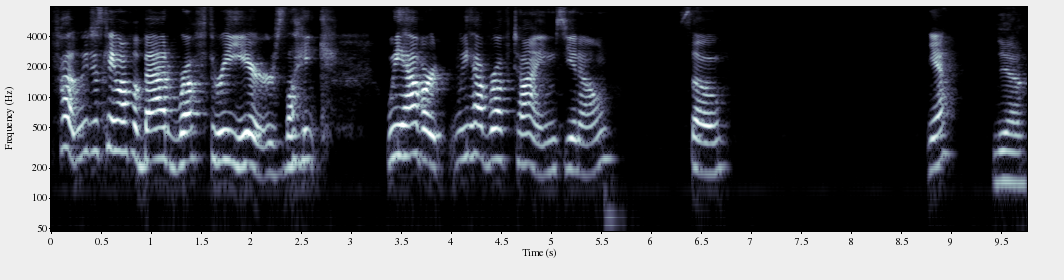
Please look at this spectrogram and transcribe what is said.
fuck, we just came off a bad, rough three years. Like we have our, we have rough times, you know. So, yeah, Yeah.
